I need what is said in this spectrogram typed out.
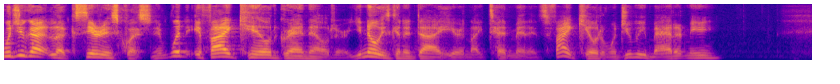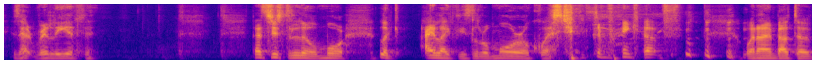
Would you guys look? Serious question. Would if I killed Grand Elder? You know he's gonna die here in like ten minutes. If I killed him, would you be mad at me? Is that really a thing? That's just a little more. Look, I like these little moral questions to bring up when I'm about to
